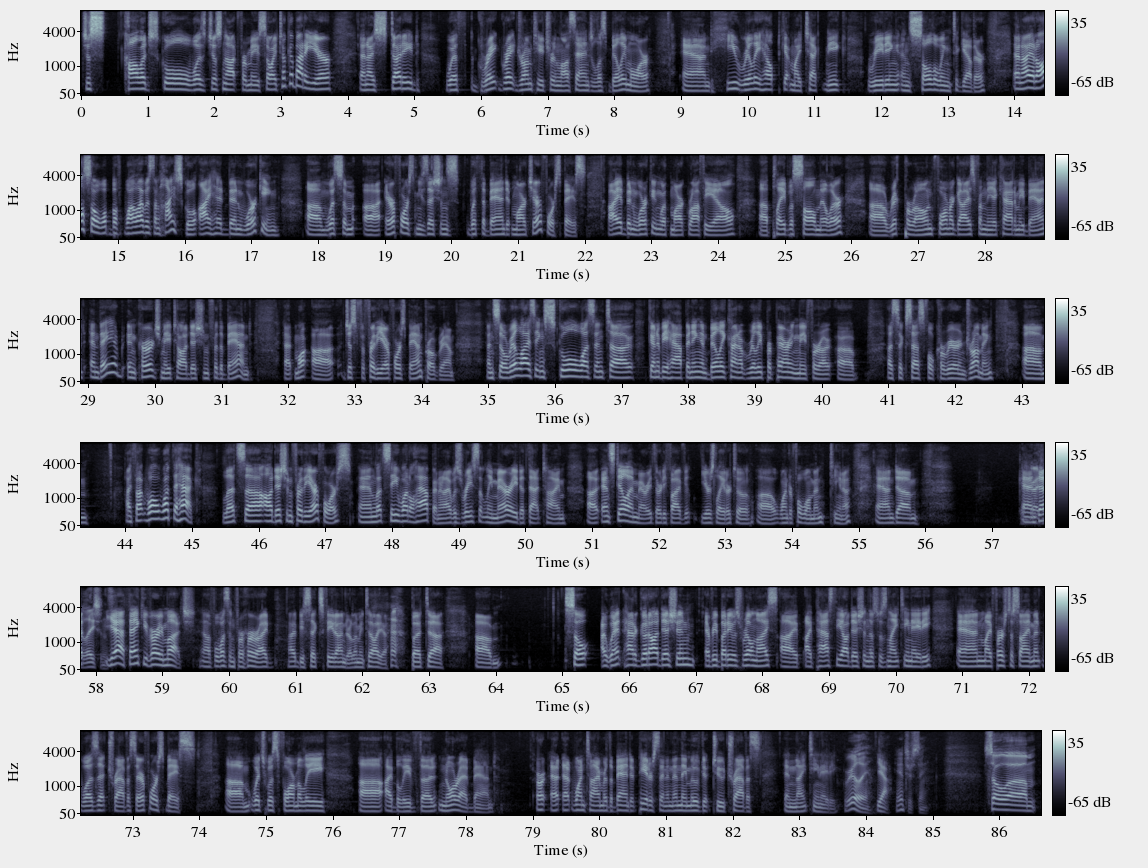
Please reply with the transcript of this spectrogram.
just college school was just not for me. So I took about a year and I studied with a great, great drum teacher in Los Angeles, Billy Moore. And he really helped get my technique, reading, and soloing together. And I had also, while I was in high school, I had been working um, with some uh, Air Force musicians with the band at March Air Force Base. I had been working with Mark Raphael, uh, played with Saul Miller, uh, Rick Perone, former guys from the Academy Band, and they had encouraged me to audition for the band at uh, just for, for, the Air Force Band program. And so, realizing school wasn't uh, going to be happening, and Billy kind of really preparing me for a, a, a successful career in drumming, um, I thought, well, what the heck? let's uh, audition for the Air Force and let's see what'll happen. And I was recently married at that time, uh, and still I'm married 35 years later to a wonderful woman, Tina. And um, Congratulations. That, yeah, thank you very much. Now, if it wasn't for her, I'd I'd be six feet under. Let me tell you. but uh, um, so I went, had a good audition. Everybody was real nice. I I passed the audition. This was 1980, and my first assignment was at Travis Air Force Base um, which was formerly, uh, I believe, the NORAD band, or at, at one time, or the band at Peterson, and then they moved it to Travis in 1980. Really? Yeah. Interesting. So, um,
